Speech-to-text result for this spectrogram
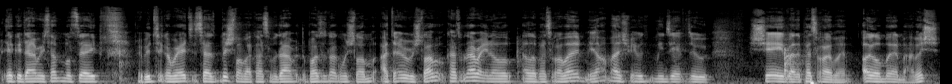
Ikadamri, some people say, Rabbi Tzikam Reitz says, Bishlam, the Pasuk talking Bishlam, Atam Bishlam, Akasim Adamri, know, El Pesach Miyamash, means they have to shave by the Pesach Alamed, Oil Man Mamish.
